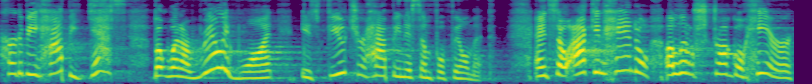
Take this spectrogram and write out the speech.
her to be happy. Yes, but what I really want is future happiness and fulfillment. And so I can handle a little struggle here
